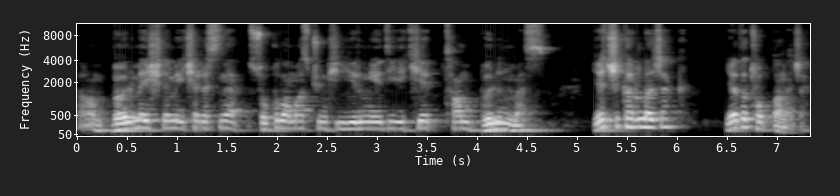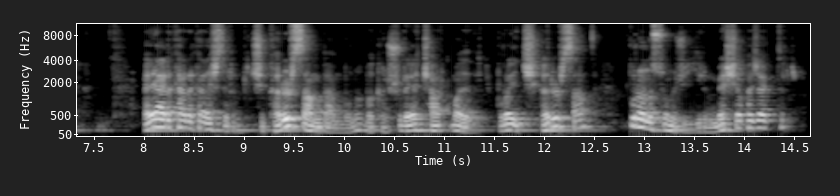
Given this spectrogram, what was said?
tamam bölme işlemi içerisine sokulamaz çünkü 27 2'ye tam bölünmez. Ya çıkarılacak ya da toplanacak. Eğer ki arkadaşlarım çıkarırsam ben bunu bakın şuraya çarpma dedik. Burayı çıkarırsam buranın sonucu 25 yapacaktır.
